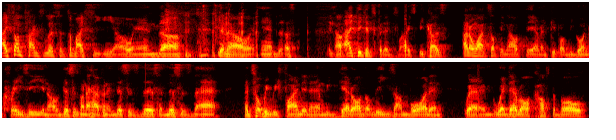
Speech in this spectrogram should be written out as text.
I sometimes listen to my CEO and, uh, you know, and, uh, you know, I think it's good advice because I don't want something out there and people be going crazy. You know, this is going to happen and this is this and this is that until we refine it and we get all the leagues on board and where where they're all comfortable.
